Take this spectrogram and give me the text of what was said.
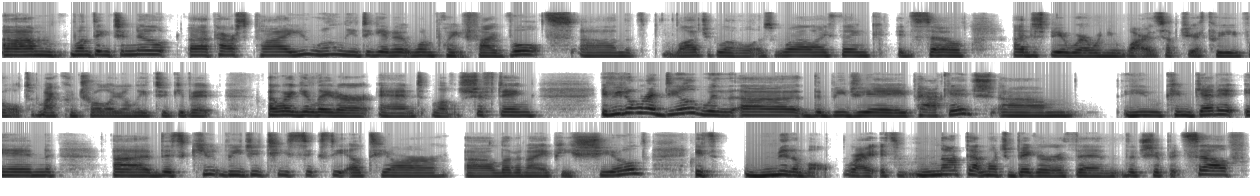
Um, one thing to note, uh, power supply, you will need to give it 1.5 volts. Um, that's logic level as well, I think. And so uh, just be aware when you wire this up to your 3 volt microcontroller, you'll need to give it a regulator and level shifting. If you don't want to deal with uh, the BGA package, um, you can get it in uh, this cute BGT60 LTR uh, 11 IAP shield. It's minimal, right? It's not that much bigger than the chip itself.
